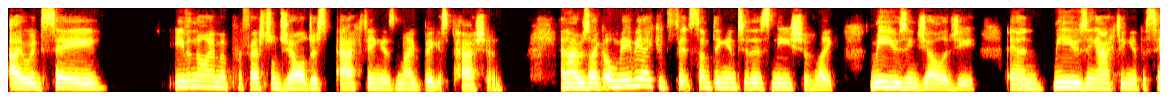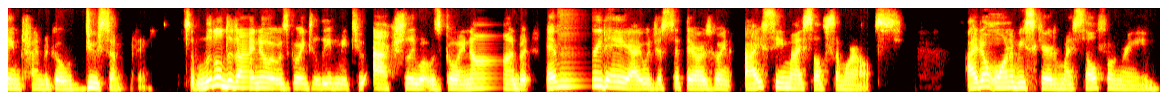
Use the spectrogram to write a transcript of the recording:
i would say even though i'm a professional geologist acting is my biggest passion And I was like, oh, maybe I could fit something into this niche of like me using geology and me using acting at the same time to go do something. So little did I know it was going to lead me to actually what was going on. But every day I would just sit there, I was going, I see myself somewhere else. I don't want to be scared of my cell phone ringing.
